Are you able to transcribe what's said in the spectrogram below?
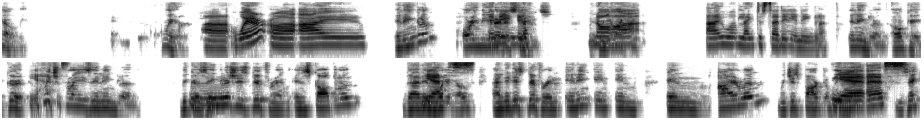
Tell me. Where? Uh, where? Uh, I, In England or in the In United England. States? no, you like uh, I would like to study in England. In England. Okay, good. Which place in England? Because Mm. English is different in Scotland than in Wales, and it is different in in in in, in Ireland, which is part of England. You Yes, see,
